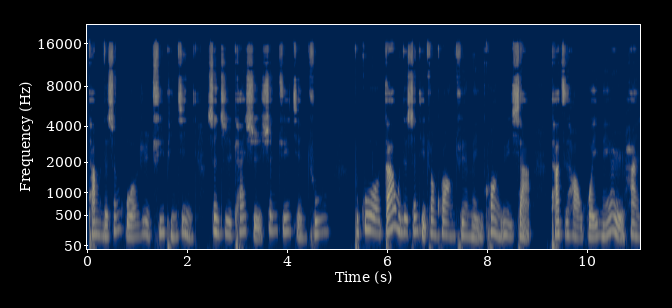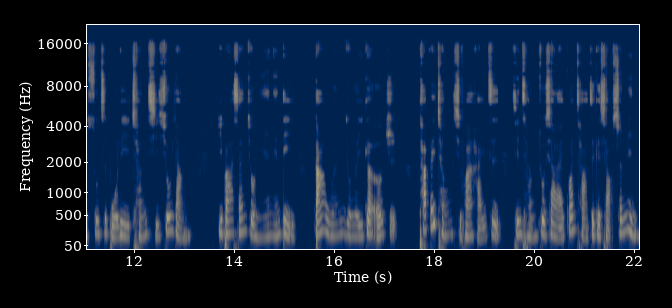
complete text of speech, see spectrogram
他们的生活日趋平静，甚至开始深居简出。不过，达文的身体状况却每况愈下，他只好回梅尔和苏兹伯利长期休养。一八三九年年底，达文有了一个儿子。他非常喜欢孩子，经常坐下来观察这个小生命。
